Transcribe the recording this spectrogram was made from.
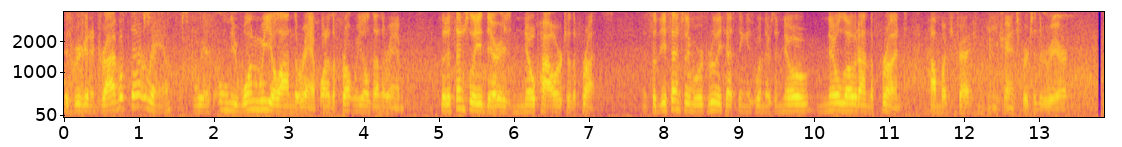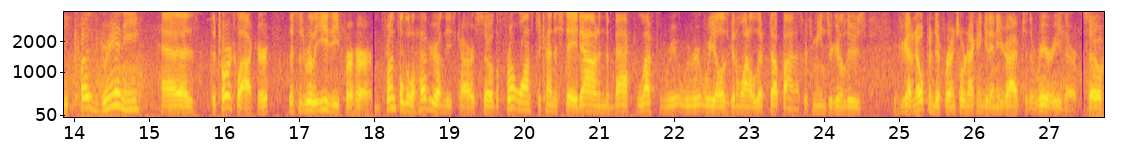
is we're going to drive up that ramp with only one wheel on the ramp, one of the front wheels on the ramp. So essentially there is no power to the fronts. And so the, essentially what we're really testing is when there's a no, no load on the front, how much traction can you transfer to the rear. Because Granny has the torque locker, this is really easy for her. The front's a little heavier on these cars, so the front wants to kind of stay down and the back left rear wheel is going to want to lift up on us, which means you're going to lose, if you've got an open differential, we're not going to get any drive to the rear either. So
